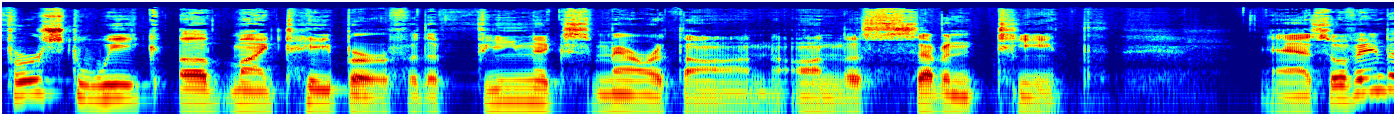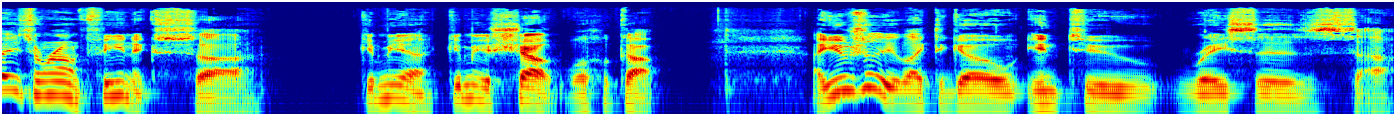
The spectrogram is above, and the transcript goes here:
first week of my taper for the Phoenix Marathon on the 17th. And so if anybody's around Phoenix, uh, give me a give me a shout. We'll hook up. I usually like to go into races uh,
